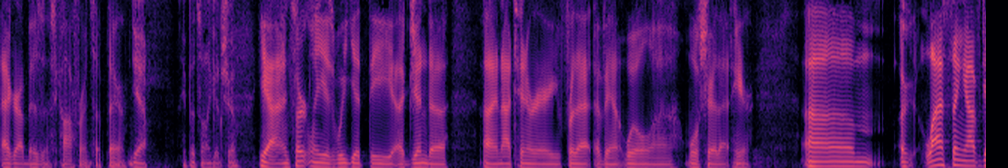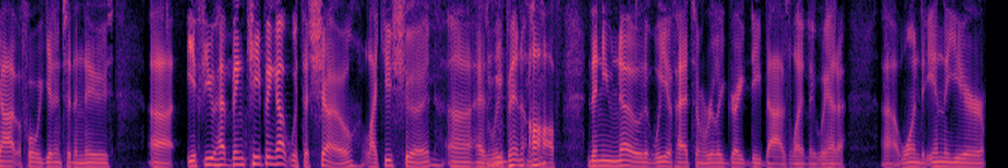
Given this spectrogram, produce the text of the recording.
agribusiness conference up there. Yeah. He puts on a good show. Yeah, and certainly as we get the agenda uh, and itinerary for that event, we'll uh, we'll share that here. Um, uh, last thing I've got before we get into the news. Uh, if you have been keeping up with the show like you should, uh, as we've been off, then you know that we have had some really great deep dives lately. We had a uh, one to end the year.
